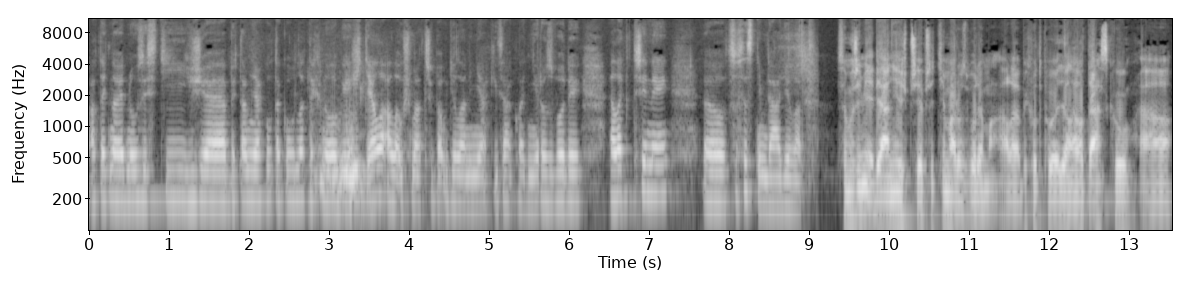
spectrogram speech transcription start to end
a teď najednou zjistí, že by tam nějakou takovouhle technologii chtěl, ale už má třeba udělaný nějaký základní rozvody elektřiny. Co se s tím dá dělat? Samozřejmě ideálně, když přijde před těma rozvodama, ale abych odpověděl na otázku, a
